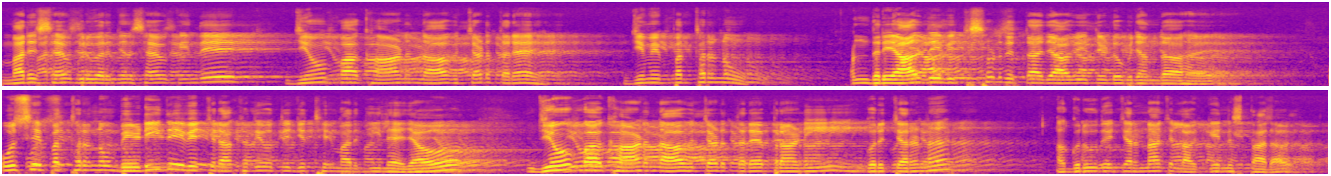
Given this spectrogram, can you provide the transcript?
ਮਾਰੇ ਸਾਹਿਬ ਗੁਰੂ ਅਰਜਨ ਸਾਹਿਬ ਕਹਿੰਦੇ, ਜਿਉ ਪਾਖਾਨ ਨਾਵ ਚੜ ਤਰੈ, ਜਿਵੇਂ ਪੱਥਰ ਨੂੰ ਦਰਿਆ ਦੇ ਵਿੱਚ ਸੁੱਟ ਦਿੱਤਾ ਜਾਵੇ ਤੇ ਡੁੱਬ ਜਾਂਦਾ ਹੈ। ਉਸੇ ਪੱਥਰ ਨੂੰ ਬੇੜੀ ਦੇ ਵਿੱਚ ਰੱਖ ਦਿਓ ਤੇ ਜਿੱਥੇ ਮਰਜ਼ੀ ਲੈ ਜਾਓ। ਜਿਉ ਪਾਖਾਨ ਨਾਵ ਚੜ ਤਰੈ ਪ੍ਰਾਣੀ ਗੁਰ ਚਰਨ ਅਗੁਰੂ ਦੇ ਚਰਨਾਂ 'ਚ ਲੱਗ ਕੇ ਨਿਸਤਾਰਾ ਹੋਏ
